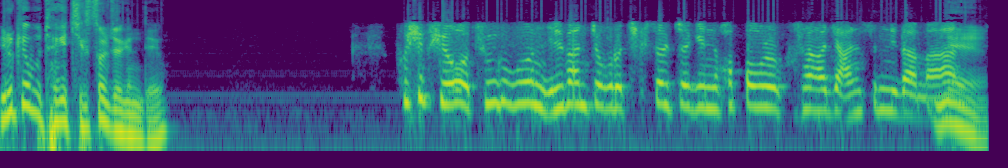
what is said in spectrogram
이렇게 보면 되게 직설적인데요. 보십시오. 중국은 일반적으로 직설적인 화법을 구상하지 않습니다만 네.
